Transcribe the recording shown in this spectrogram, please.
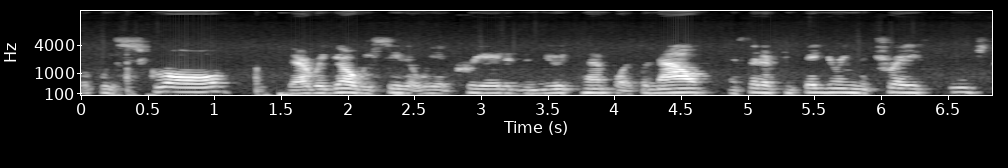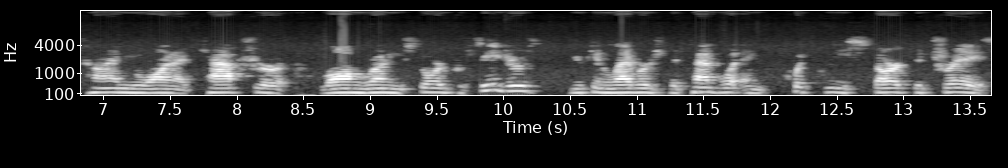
if we scroll, there we go. We see that we have created the new template. So now, instead of configuring the trace each time you want to capture long-running stored procedures, you can leverage the template and quickly start the trace.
